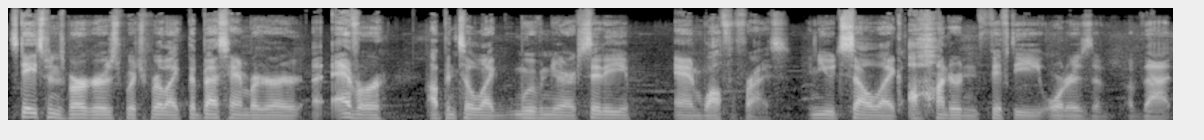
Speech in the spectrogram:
Statesman's burgers, which were like the best hamburger ever up until like moving to New York City, and waffle fries, and you'd sell like 150 orders of, of that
